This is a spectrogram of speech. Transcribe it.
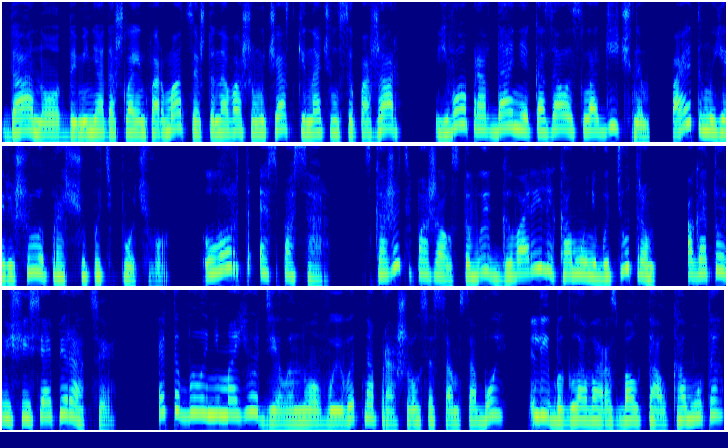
«Да, но до меня дошла информация, что на вашем участке начался пожар. Его оправдание казалось логичным, поэтому я решила прощупать почву. Лорд Эспасар, скажите, пожалуйста, вы говорили кому-нибудь утром о готовящейся операции?» Это было не мое дело, но вывод напрашивался сам собой. Либо глава разболтал кому-то,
